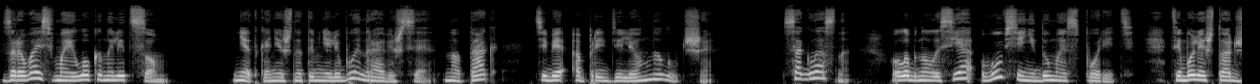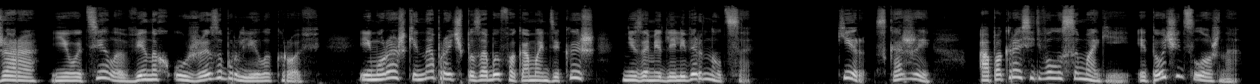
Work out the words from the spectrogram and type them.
зарываясь в мои локоны лицом. Нет, конечно, ты мне любой нравишься, но так тебе определенно лучше. Согласна, улыбнулась я, вовсе не думая спорить. Тем более, что от жара его тела в венах уже забурлила кровь. И мурашки, напрочь позабыв о команде Кыш, не замедлили вернуться. «Кир, скажи, а покрасить волосы магией — это очень сложно?»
